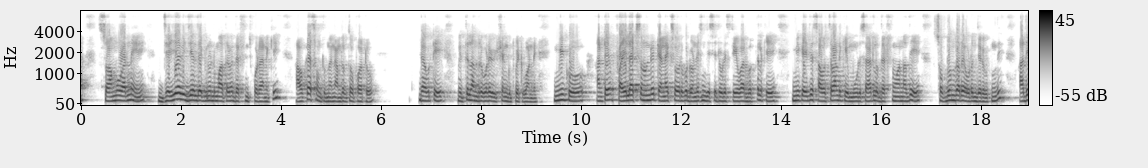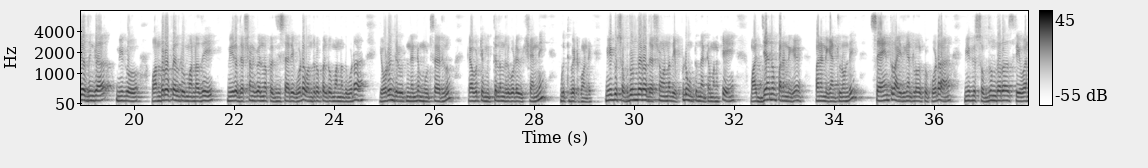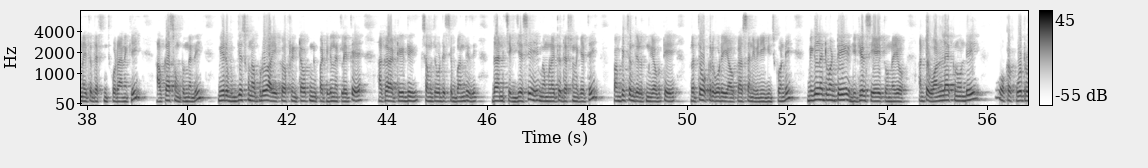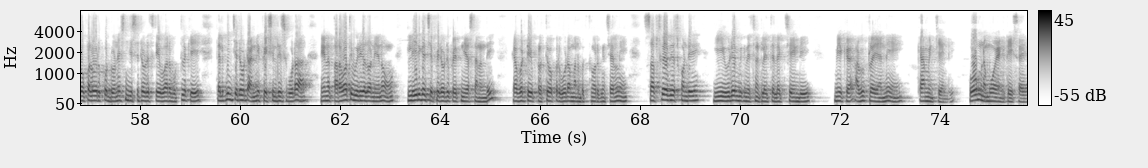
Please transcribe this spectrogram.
స్వామివారిని జయ విజయాల దగ్గర నుండి మాత్రమే దర్శించుకోవడానికి అవకాశం ఉంటుందని అందరితో పాటు కాబట్టి మిత్రులందరూ కూడా ఈ విషయాన్ని గుర్తుపెట్టుకోండి. మీకు అంటే ఫైవ్ ల్యాక్స్ నుండి టెన్ ల్యాక్స్ వరకు డొనేషన్ చేసేటువంటి శ్రీవారి భక్తులకి మీకైతే సంవత్సరానికి మూడు సార్లు దర్శనం అన్నది శుభ్రం ద్వారా ఇవ్వడం జరుగుతుంది. అదేవిధంగా మీకు వంద రూపాయల రూమ్ అన్నది మీరు దర్శనానికి వెళ్ళిన ప్రతిసారి కూడా వంద రూపాయల రూమ్ అన్నది కూడా ఇవ్వడం జరుగుతుందండి మూడు సార్లు. కాబట్టి మిత్రులందరూ కూడా విషయాన్ని గుర్తుపెట్టుకోండి. మీకు శుభ్రం ద్వారా దర్శనం అన్నది ఎప్పుడు ఉంటుందంటే మనకి మధ్యాహ్నం పన్నెండు పన్నెండు గంటల నుండి సాయంత్రం ఐదు గంటల వరకు కూడా మీకు శుభ్రం ద్వారా శ్రీవారిని అయితే దర్శించుకోవడానికి అవకాశం ఉంటుందండి. మీరు బుక్ చేసుకున్నప్పుడు ఆ యొక్క ప్రింట్అవుట్ని పట్టుకెళ్ళినట్లయితే అక్కడ టీటీకి సంబంధించిన సిబ్బంది దాన్ని చెక్ చేసి మిమ్మల్ని అయితే దర్శనానికి అయితే పంపించడం జరుగుతుంది కాబట్టి ప్రతి ఒక్కరు కూడా ఈ అవకాశాన్ని వినియోగించుకోండి. మిగిలినటువంటి డీటెయిల్స్ ఏ అయితే ఉన్నాయో అంటే వన్ ల్యాక్ నుండి ఒక కోటి రూపాయల వరకు డొనేషన్ చేసేటువంటి శ్రీవారి భక్తులకి కల్పించేటువంటి అన్ని ఫెసిలిటీస్ కూడా నేను తర్వాత వీడియోలో నేను క్లియర్గా చెప్పేటువంటి ప్రయత్నం చేస్తానండి. కాబట్టి ప్రతి ఒక్కరు కూడా మన భక్తి వర్గం ఛానల్ని సబ్స్క్రైబ్ చేసుకోండి. ఈ వీడియో మీకు నచ్చినట్లయితే లైక్ చేయండి. మీ అభిప్రాయాన్ని కామెంట్ చేయండి. ఓం నమో వెంకటేశాయ.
